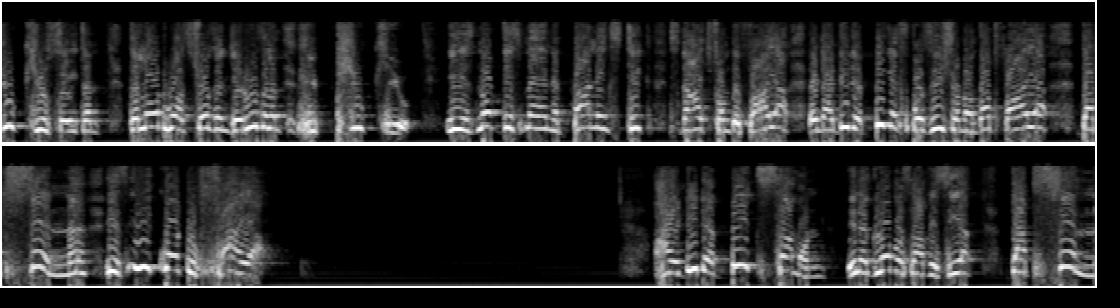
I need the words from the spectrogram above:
you, Satan. The Lord who has chosen Jerusalem rebuke you. He is not this man a burning stick snatched from the fire? And I did a big exposition on that fire, that sin is equal to fire. I did a big sermon in a global service here that sin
